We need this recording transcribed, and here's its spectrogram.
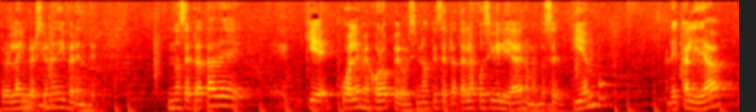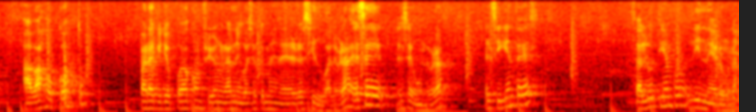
pero la inversión es diferente. No se trata de que, cuál es mejor o peor, sino que se trata de las posibilidades. ¿no? Entonces, tiempo de calidad a bajo costo para que yo pueda construir un gran negocio que me genere residual, ¿verdad? Ese es el segundo, ¿verdad? El siguiente es salud, tiempo, dinero, ¿verdad?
